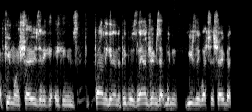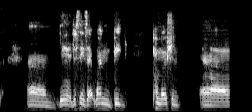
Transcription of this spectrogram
a few more shows that it, can- it can finally get into people's lounge rooms that wouldn't usually watch the show. But um, yeah, it just needs that one big promotion. Uh,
